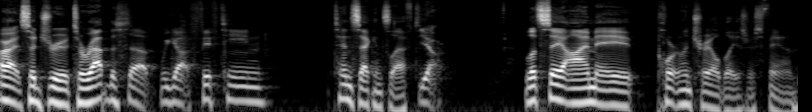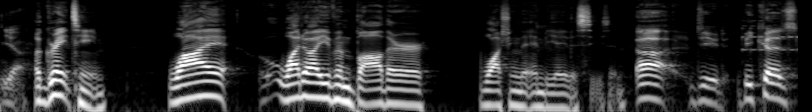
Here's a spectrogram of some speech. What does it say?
right, so Drew, to wrap this up, we got 15 10 seconds left. Yeah, Let's say I'm a Portland Trailblazers fan. Yeah. A great team. Why why do I even bother watching the NBA this season? Uh, dude, because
